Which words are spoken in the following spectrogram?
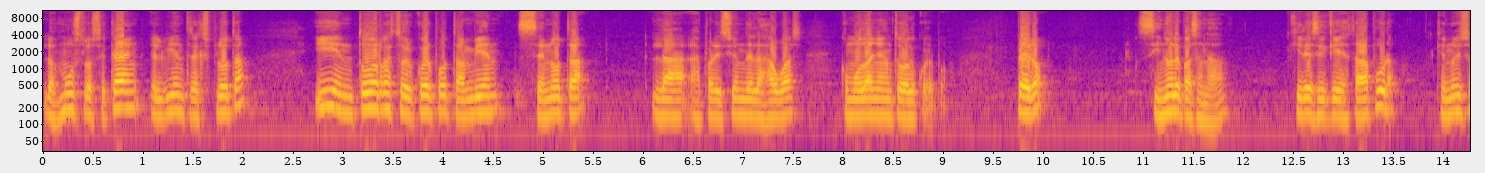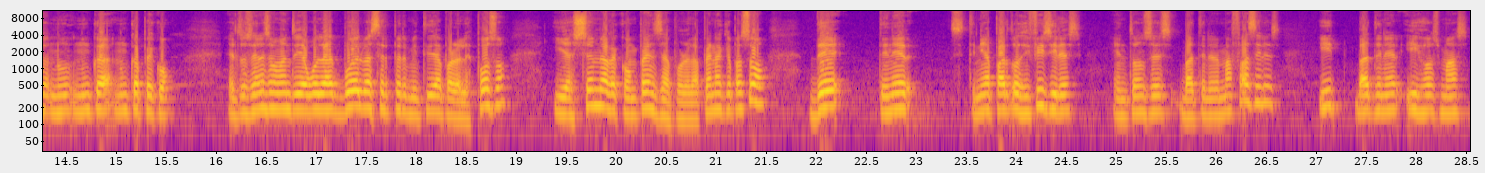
los muslos se caen, el vientre explota y en todo el resto del cuerpo también se nota la aparición de las aguas como dañan todo el cuerpo. Pero si no le pasa nada, quiere decir que ella estaba pura, que no hizo, nunca, nunca pecó. Entonces en ese momento ya vuelve, vuelve, a ser permitida para el esposo y Hashem la recompensa por la pena que pasó de tener, si tenía partos difíciles, entonces va a tener más fáciles y va a tener hijos más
